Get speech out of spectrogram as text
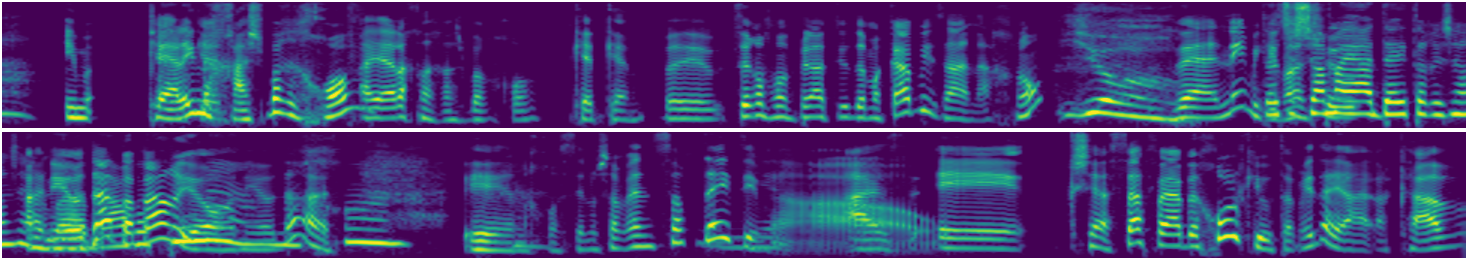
עם- כן, היה לי כן. נחש ברחוב? היה לך נחש ברחוב. כן, כן. בצירלסון פינת יהודה מכבי זה אנחנו. יואו. ואני, מכיוון יודעת ששם היה הדייט הראשון שלנו, אני יודעת, בבר בבריו, אני יודעת. נכון. אה, אנחנו עשינו שם אין סוף דייטים. יואו. אז אה, כשאסף היה בחו"ל, כי הוא תמיד היה על הקו,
